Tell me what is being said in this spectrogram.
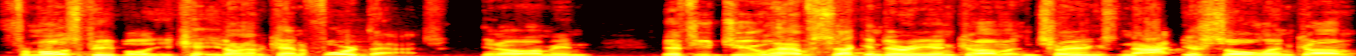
for most people, you can't you don't have, can't afford that. You know, I mean, if you do have secondary income and trading's not your sole income,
